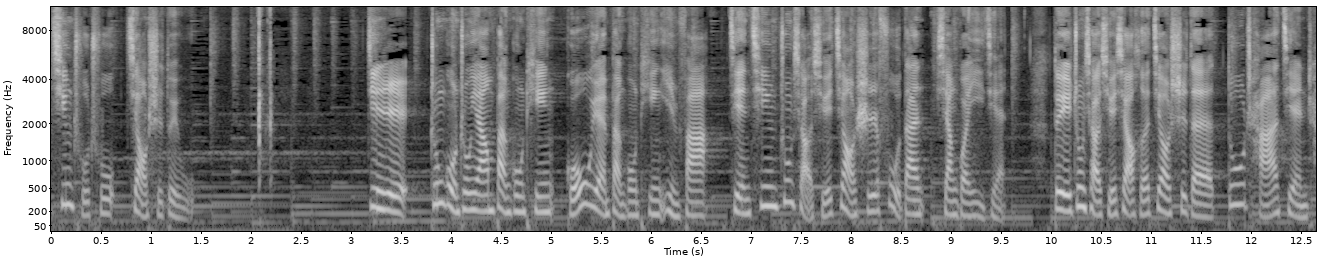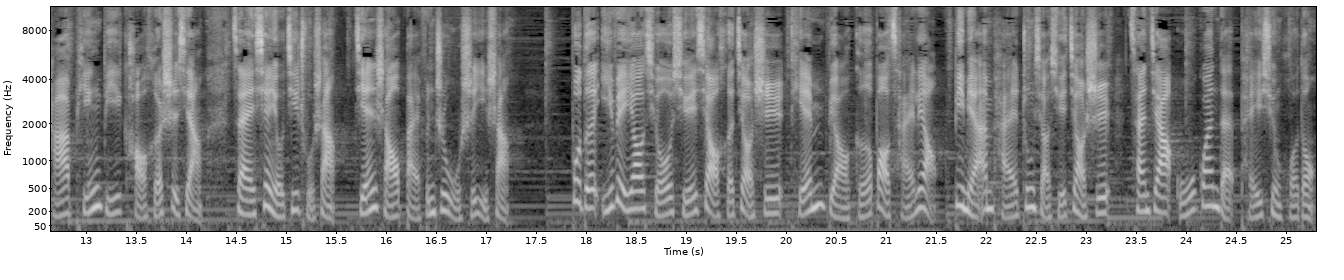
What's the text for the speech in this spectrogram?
清除出教师队伍。近日，中共中央办公厅、国务院办公厅印发《减轻中小学教师负担相关意见》。对中小学校和教师的督查、检查、评比、考核事项，在现有基础上减少百分之五十以上，不得一味要求学校和教师填表格报材料，避免安排中小学教师参加无关的培训活动。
